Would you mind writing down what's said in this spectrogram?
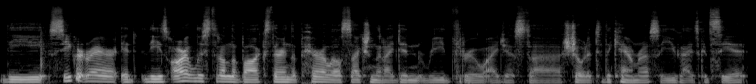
The secret rare, it, these are listed on the box. They're in the parallel section that I didn't read through. I just uh, showed it to the camera so you guys could see it.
